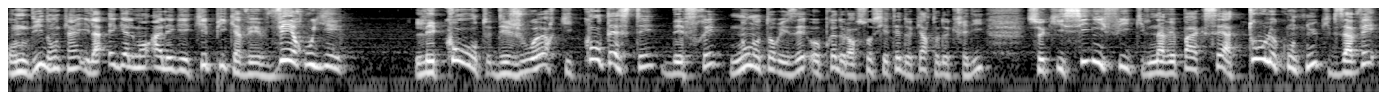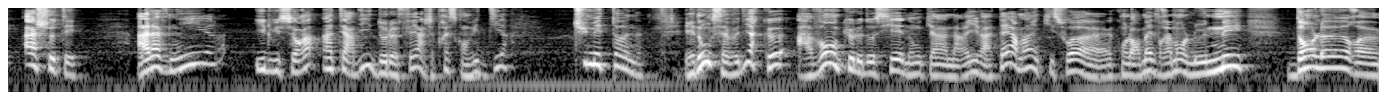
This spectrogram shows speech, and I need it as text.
On nous dit donc, hein, il a également allégué qu'Epic avait verrouillé les comptes des joueurs qui contestaient des frais non autorisés auprès de leur société de cartes de crédit, ce qui signifie qu'ils n'avaient pas accès à tout le contenu qu'ils avaient acheté. À l'avenir, il lui sera interdit de le faire, j'ai presque envie de dire, tu m'étonnes. Et donc ça veut dire que avant que le dossier donc hein, à terme, hein, qu'il soit euh, qu'on leur mette vraiment le nez dans leur euh,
